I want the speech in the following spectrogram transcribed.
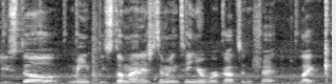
You still mean you still manage to maintain your workouts and shit, like,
